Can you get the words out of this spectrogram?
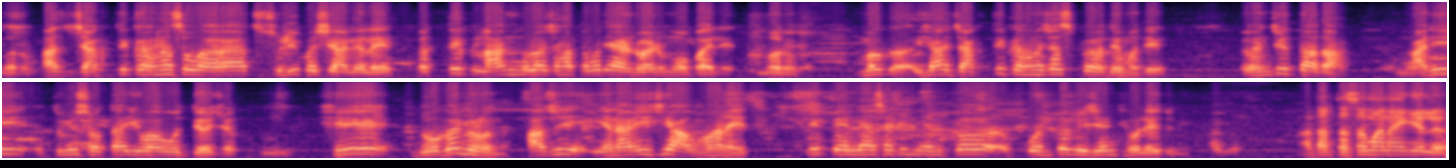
बरोबर. आज जागतिकरणाचं वारा आज सुलीपाशी आलेलं आहे. प्रत्येक लहान मुलाच्या हातामध्ये अँड्रॉइड मोबाईल आहे. बरोबर. मग ह्या जागतिकरणाच्या स्पर्धेमध्ये रणजित दादा आणि तुम्ही स्वतः युवा उद्योजक हे दोघं मिळून आज येणारी जी आव्हान आहेत ते पेलण्यासाठी नेमकं कोणतं विजन ठेवलंय तुम्ही? आता तसं म्हणायला गेलं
